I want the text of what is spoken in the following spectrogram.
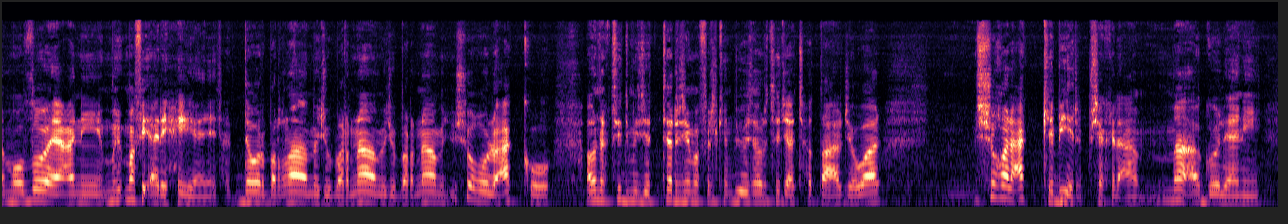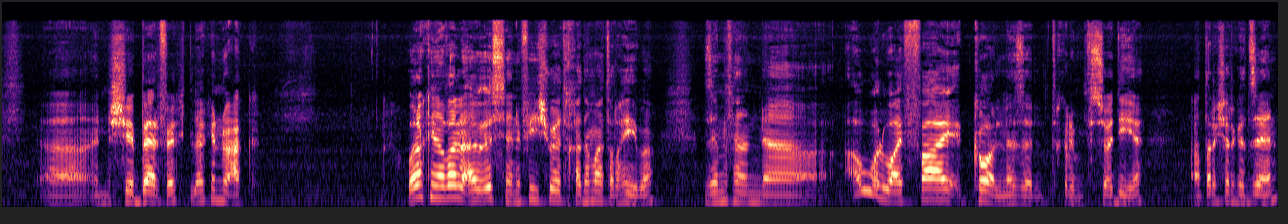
الموضوع يعني ما في أريحية يعني تدور برنامج وبرنامج وبرنامج وشغل وعك أو إنك تدمج الترجمة في الكمبيوتر وترجع تحطها على الجوال. شغل عك كبير بشكل عام. ما أقول يعني آه إن الشيء perfect لكنه عك. ولكن يظل iOS يعني فيه شوية خدمات رهيبة. زي مثلا آه أول Wi-Fi call نزل تقريبا في السعودية عن طريق شركة زين.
